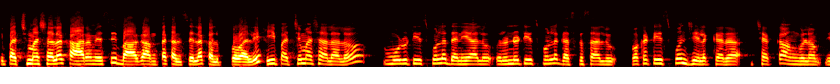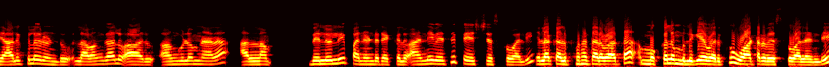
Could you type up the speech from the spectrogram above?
ఈ పచ్చి మసాలా కారం వేసి బాగా అంతా కలిసేలా కలుపుకోవాలి. ఈ పచ్చి మసాలాలో మూడు టీ స్పూన్ల ధనియాలు రెండు టీ స్పూన్ల గసగసాలు ఒక టీ స్పూన్ జీలకర్ర చెక్క అంగుళం యాలకులు రెండు లవంగాలు ఆరు అంగుళం నర అల్లం వెల్లుల్లి పన్నెండు రెక్కలు అన్ని వేసి పేస్ట్ చేసుకోవాలి. ఇలా కలుపుకున్న తర్వాత ముక్కలు ములిగే వరకు వాటర్ వేసుకోవాలండి.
